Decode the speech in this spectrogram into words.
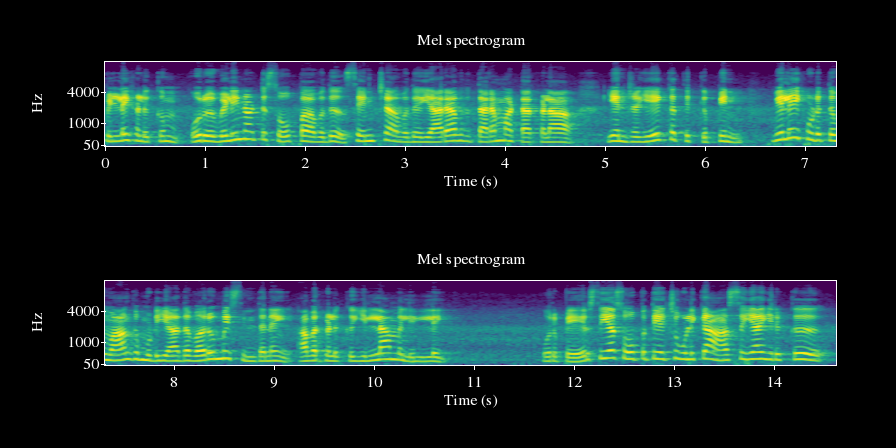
பிள்ளைகளுக்கும் ஒரு வெளிநாட்டு சோப்பாவது சென்றாவது யாராவது தரமாட்டார்களா என்ற ஏக்கத்திற்கு பின் விலை கொடுத்து வாங்க முடியாத வறுமை சிந்தனை அவர்களுக்கு இல்லாமல் இல்லை. ஒரு பேர்சியாக சோப்பு தேய்ச்சி ஒழிக்க ஆசையாக இருக்கு.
